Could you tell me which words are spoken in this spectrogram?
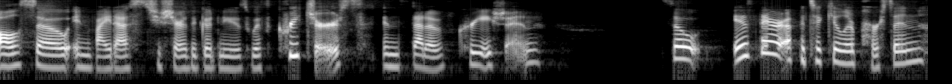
also invite us to share the good news with creatures instead of creation. So, is there a particular person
